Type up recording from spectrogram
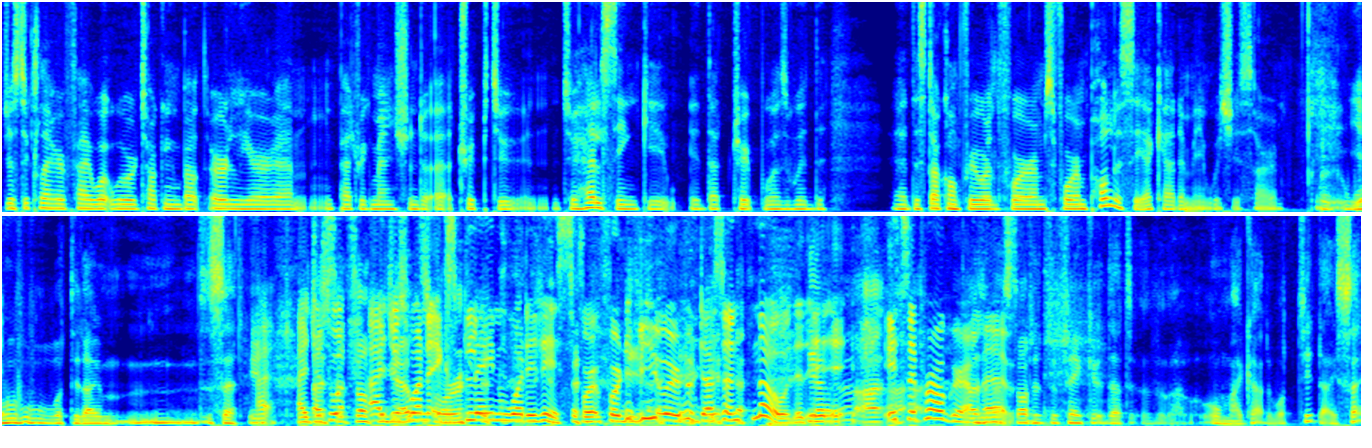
Just to clarify what we were talking about earlier, um, Patrick mentioned a, trip to to Helsinki. That trip was with uh, the Stockholm Free World Forum's Foreign Policy Academy, which is our yeah. What did I say? I, I just, I I just want to explain what it is for, for the viewer who doesn't know. That yeah, it, I, it's a program. I, uh, started to think that, oh my God, what did I say?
